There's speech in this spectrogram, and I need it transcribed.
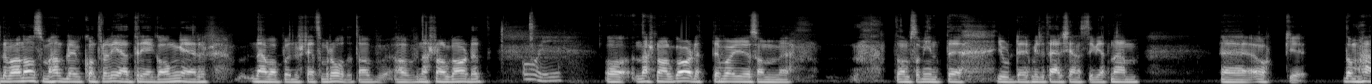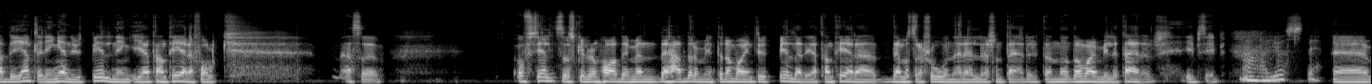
det var någon som han blev kontrollerad tre gånger när han var på universitetsområdet av, av nationalgardet. Oj. Och nationalgardet, det var ju som eh, de som inte gjorde militärtjänst i Vietnam. Eh, och de hade egentligen ingen utbildning i att hantera folk. Alltså, officiellt så skulle de ha det, men det hade de inte. De var inte utbildade i att hantera demonstrationer eller sånt där, utan de, var ju militärer i princip. Ja, just det. Eh,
